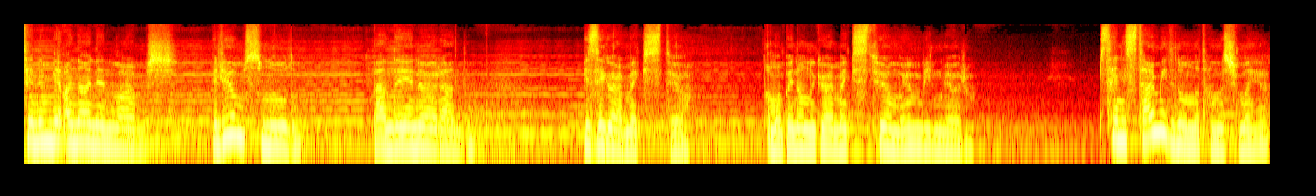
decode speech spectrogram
Senin bir anneannen varmış. Biliyor musun oğlum? Ben de yeni öğrendim. Bizi görmek istiyor. Ama ben onu görmek istiyor muyum bilmiyorum. Sen ister miydin onunla tanışmayı?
